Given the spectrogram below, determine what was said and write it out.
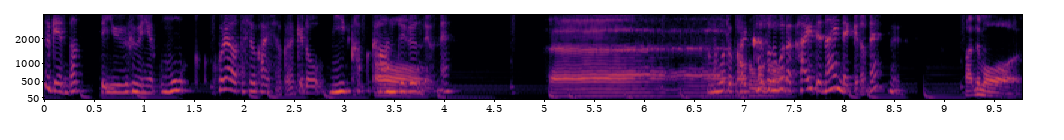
実現だっていうふうに思う、これは私の解釈だけど、にか感じるんだよね。へえそのこと書いそのことは書いてないんだけどね。うんまあでも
